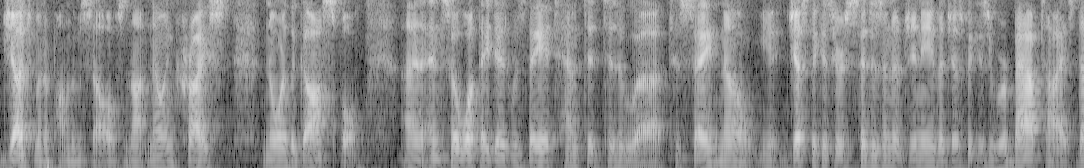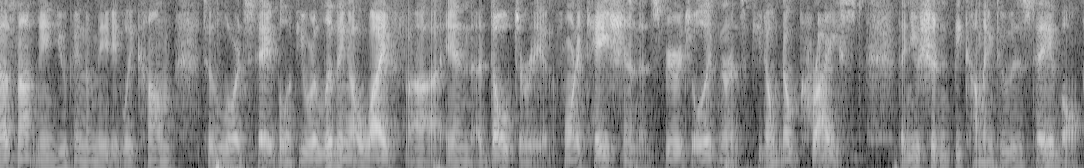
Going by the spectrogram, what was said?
judgment upon themselves, not knowing Christ nor the gospel. And, and so what they did was they attempted to uh, to say no. You, just because you're a citizen of Geneva, just because you were baptized, does not mean you can immediately come to the Lord's table. If you are living a life uh, in adultery and fornication and spiritual ignorance, if you don't know Christ, then you shouldn't be coming to His table.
